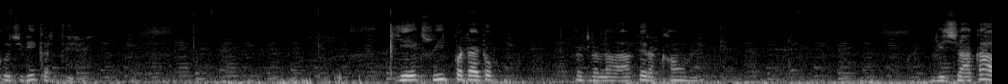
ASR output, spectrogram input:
कुछ भी करते हैं। ये एक स्वीट पोटैटो लगा के रखा हूँ मैं। विशाखा,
